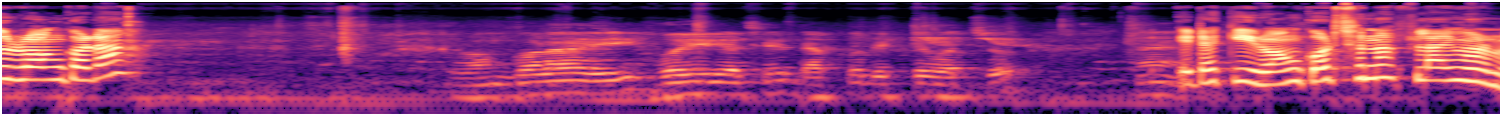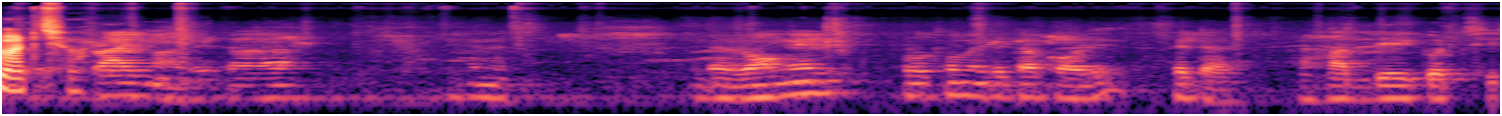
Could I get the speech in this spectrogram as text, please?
দূর রং করা? রং করা এই হয়ে গেছে দেখো দেখতে পাচ্ছ। হ্যাঁ। এটা কি রং করছ না প্লাইমার মারছো? প্রাইমার এটা এখানে। এটা রঙের প্রথমে যেটা করে সেটা হাত দিয়েই করছি।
